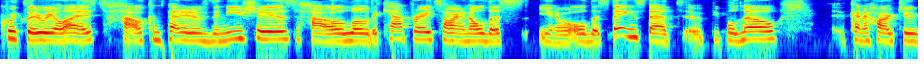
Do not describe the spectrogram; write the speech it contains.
quickly realized how competitive the niche is, how low the cap rates are, and all this, you know, all these things that uh, people know. Kind of hard to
